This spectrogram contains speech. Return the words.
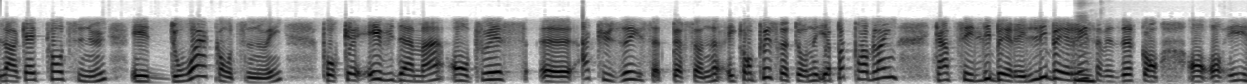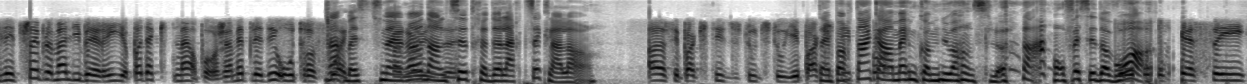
l'enquête le, continue et doit continuer pour que, évidemment, on puisse euh, accuser cette personne-là et qu'on puisse retourner. Il n'y a pas de problème quand c'est libéré. Libéré, mm. ça veut dire qu'on on, il est tout simplement libéré. Il n'y a pas d'acquittement. On ne pourra jamais plaider autrefois. Ah, ben, c'est une erreur dans le titre de l'article, alors. Ah, c'est pas acquitté du tout, du tout. Il est pas C'est important quand même comme nuance, là. on fait ses devoirs. que c'est.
